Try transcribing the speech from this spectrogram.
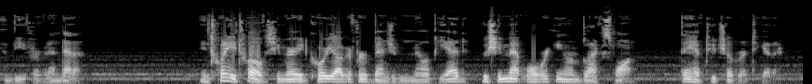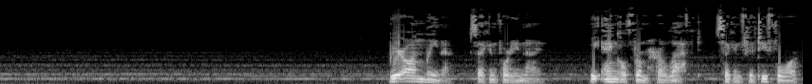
in V for Vendetta. In 2012, she married choreographer Benjamin Millepied, who she met while working on Black Swan. They have two children together. We're on Lena, second 49. We angle from her left, second 54,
